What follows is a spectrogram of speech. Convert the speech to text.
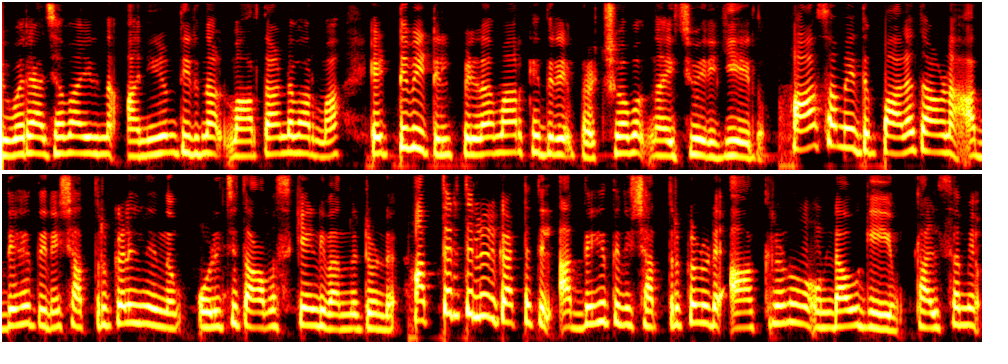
യുവരാജാവായിരുന്ന അനിഴം തിരുനാൾ മാർത്താണ്ഡവർമ്മ എട്ട് വീട്ടിൽ പിള്ളമാർക്കെതിരെ പ്രക്ഷോഭം നയിച്ചു വരികയായിരുന്നു ആ സമയത്ത് പലതവണ അദ്ദേഹത്തിന് ശത്രുക്കളിൽ നിന്നും ഒളിച്ചു താമസിക്കേണ്ടി വന്നിട്ടുണ്ട്. അത്തരത്തിലൊരു ഘട്ടത്തിൽ അദ്ദേഹത്തിന് ശത്രുക്കളുടെ ആക്രമണം ഉണ്ടാവുകയും തത്സമയം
